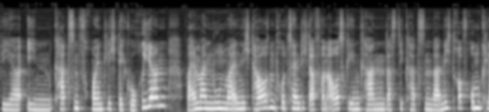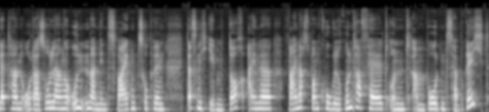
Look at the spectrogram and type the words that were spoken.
wir ihn katzenfreundlich dekorieren, weil man nun mal nicht tausendprozentig davon ausgehen kann, dass die Katzen da nicht drauf rumklettern oder so lange unten an den Zweigen zuppeln, dass nicht eben doch eine Weihnachtsbaumkugel runterfällt und am Boden zerbricht.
